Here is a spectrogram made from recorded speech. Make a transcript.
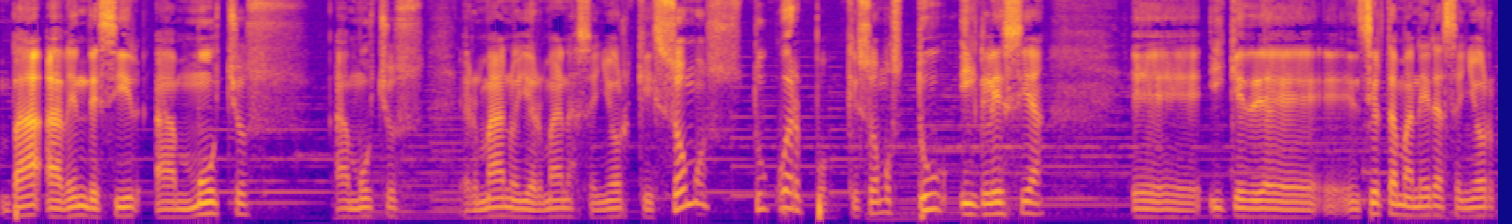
va a bendecir a muchos, a muchos hermanos y hermanas, Señor, que somos tu cuerpo, que somos tu iglesia eh, y que de, en cierta manera, Señor,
